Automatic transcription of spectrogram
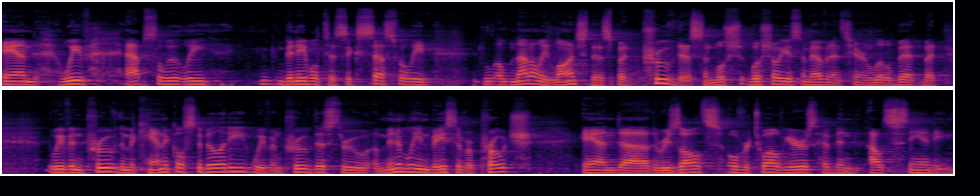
And we've absolutely been able to successfully not only launch this, but prove this. And we'll, sh- we'll show you some evidence here in a little bit. But we've improved the mechanical stability. We've improved this through a minimally invasive approach and uh, the results over 12 years have been outstanding.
